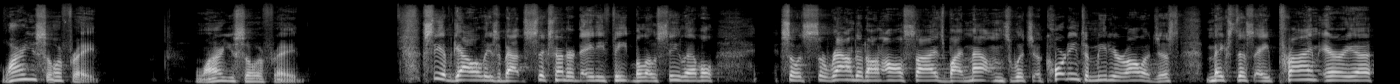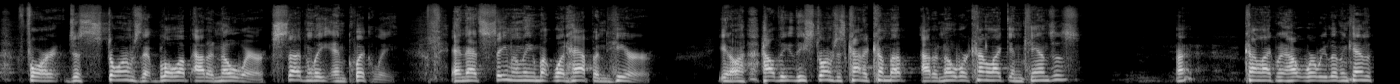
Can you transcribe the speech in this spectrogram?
Why are you so afraid? Why are you so afraid? Sea of Galilee is about 680 feet below sea level. So it's surrounded on all sides by mountains, which, according to meteorologists, makes this a prime area for just storms that blow up out of nowhere, suddenly and quickly. And that's seemingly what happened here. You know, how the, these storms just kind of come up out of nowhere, kind of like in Kansas, right? Kind of like how, where we live in Kansas.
